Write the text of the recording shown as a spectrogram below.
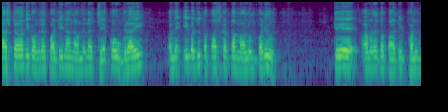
રાષ્ટ્રવાદી કોંગ્રેસ પાર્ટીના નામના ચેકો ઉઘરાઈ અને એ બધું તપાસ કરતાં માલુમ પડ્યું કે હમણાં તો પાર્ટી ફંડ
